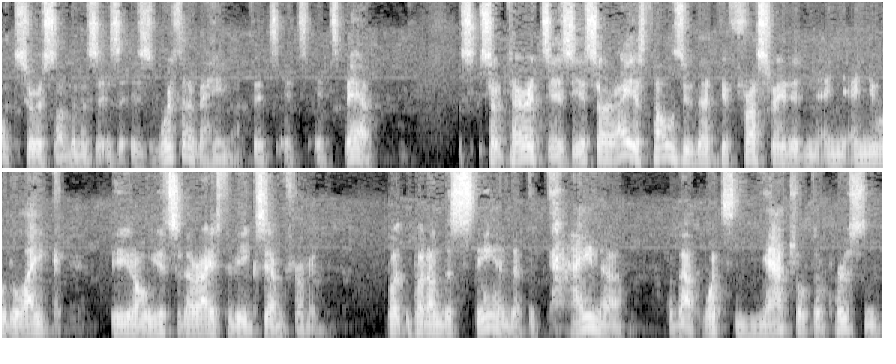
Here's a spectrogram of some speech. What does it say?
a tzuras adam is, is, is worse than a behemoth. It's it's it's bad. So Tiferes Yisrael tells you that you're frustrated and, and, and you would like you know Yisrael to be exempt from it, but but understand that the taina about what's natural to a person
